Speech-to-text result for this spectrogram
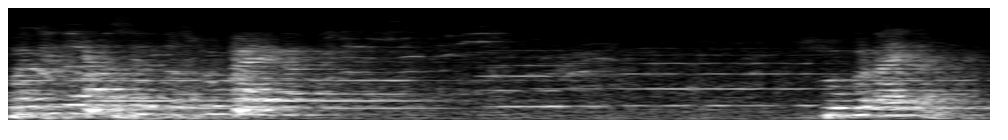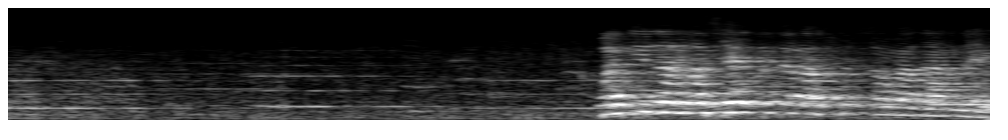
पती जर नसेल तर सुख आहे का? सुख नाही ना. पती जर नसेल तर त्याला सुख समाधान नाही.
